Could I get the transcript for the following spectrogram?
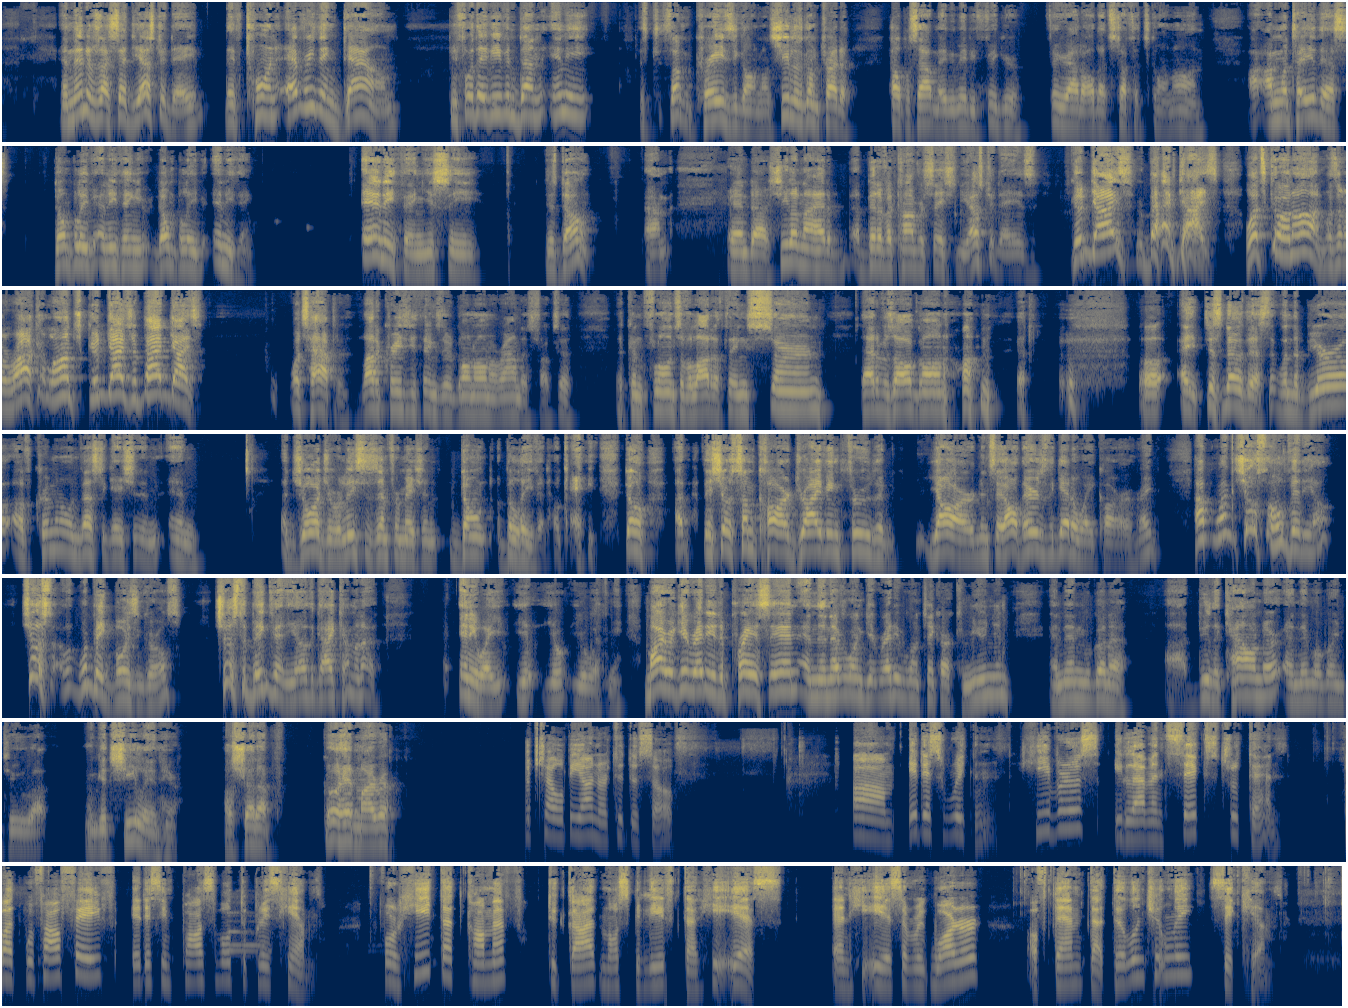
And then, as I said yesterday, they've torn everything down before they've even done any something crazy going on. Sheila's going to try to help us out, maybe maybe figure figure out all that stuff that's going on. I, am going to tell you this: don't believe anything. Don't believe anything. Anything you see, just don't. Um, and uh, Sheila and I had a, a bit of a conversation yesterday. Is good guys or bad guys? What's going on? Was it a rocket launch? Good guys or bad guys? What's happening? A lot of crazy things that are going on around us, folks. A, a confluence of a lot of things. CERN, that was all going on. well, hey, just know this: that when the Bureau of Criminal Investigation in, in uh, Georgia releases information, don't believe it. Okay, don't. Uh, they show some car driving through the yard and say, "Oh, there's the getaway car." Right? Uh, show us the whole video. Show us. We're big boys and girls. Show us the big video. The guy coming up. Anyway, you, you, you're with me. Myra, get ready to pray us in, and then everyone get ready. We're going to take our communion, and then we're going to uh, do the calendar, and then we're going to uh, we'll get Sheila in here. I'll shut up. Go ahead, Myra. I will be honored to do so. Um, it is written, Hebrews 11 6 through 10. But without faith it is impossible to please him. For he that cometh to God must believe that he is, and he is a rewarder of them that diligently seek him.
